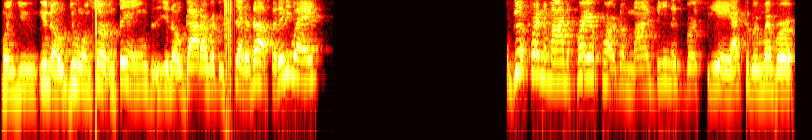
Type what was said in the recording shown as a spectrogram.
when you you know doing certain things. You know God already set it up. But anyway, good friend of mine, a prayer partner of mine, Venus Bercier. I could remember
